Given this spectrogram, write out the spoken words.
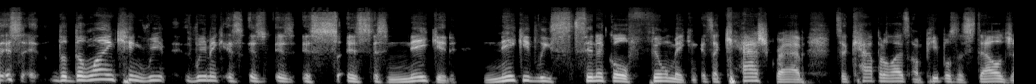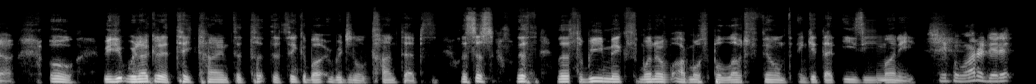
it- it's, it- the the Lion King re- remake is is is is is is naked, nakedly cynical filmmaking. It's a cash grab to capitalize on people's nostalgia. Oh, we we're not going to take time to t- to think about original concepts. Let's just let's let's remix one of our most beloved films and get that easy money. Shape of Water did it.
